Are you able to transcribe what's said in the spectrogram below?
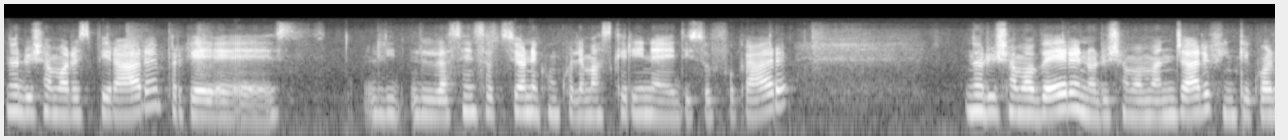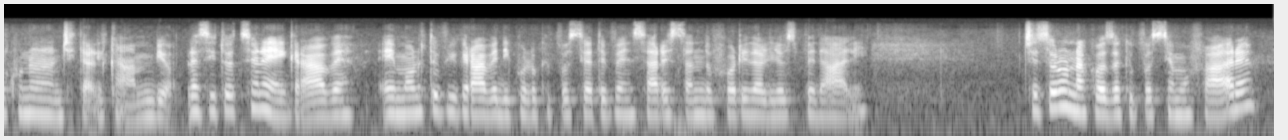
Non riusciamo a respirare perché la sensazione con quelle mascherine è di soffocare. Non riusciamo a bere, non riusciamo a mangiare finché qualcuno non ci dà il cambio. La situazione è grave, è molto più grave di quello che possiate pensare stando fuori dagli ospedali. C'è solo una cosa che possiamo fare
